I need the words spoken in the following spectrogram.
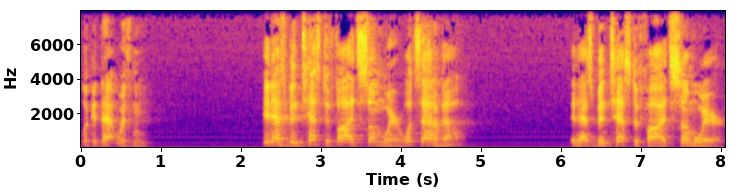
Look at that with me. It has been testified somewhere. What's that about? It has been testified somewhere.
